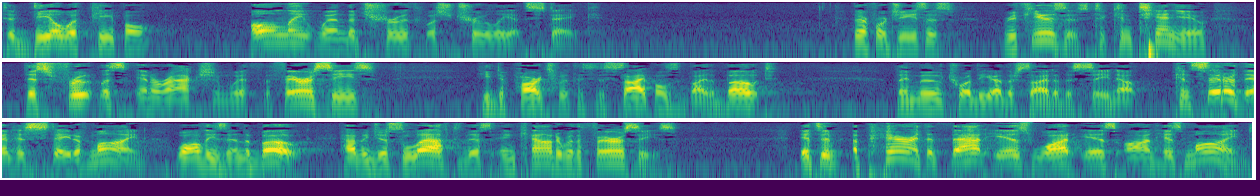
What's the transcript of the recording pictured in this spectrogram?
to deal with people only when the truth was truly at stake. Therefore, Jesus refuses to continue this fruitless interaction with the Pharisees. He departs with his disciples by the boat. They move toward the other side of the sea. Now, consider then his state of mind while he's in the boat, having just left this encounter with the Pharisees. It's apparent that that is what is on his mind.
